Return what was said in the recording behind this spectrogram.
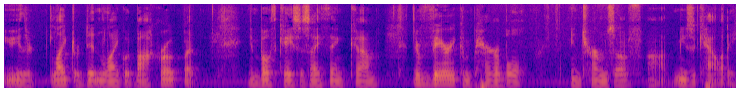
you either liked or didn't like what Bach wrote, but in both cases, I think um, they're very comparable in terms of uh, musicality.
